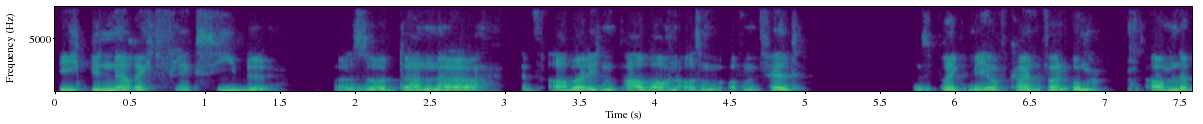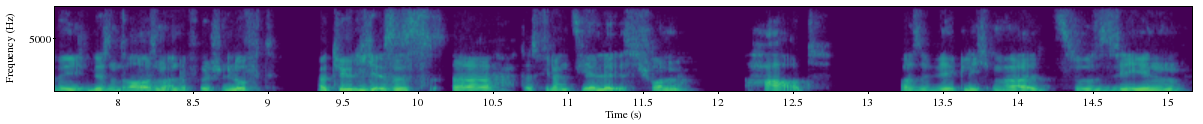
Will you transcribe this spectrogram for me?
ich bin da recht flexibel. Also dann, äh, jetzt arbeite ich ein paar Wochen aus dem, auf dem Feld. Das bringt mich auf keinen Fall um. Aber da bin ich ein bisschen draußen an der frischen Luft. Natürlich ist es, äh, das Finanzielle ist schon hart. Also wirklich mal zu sehen,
